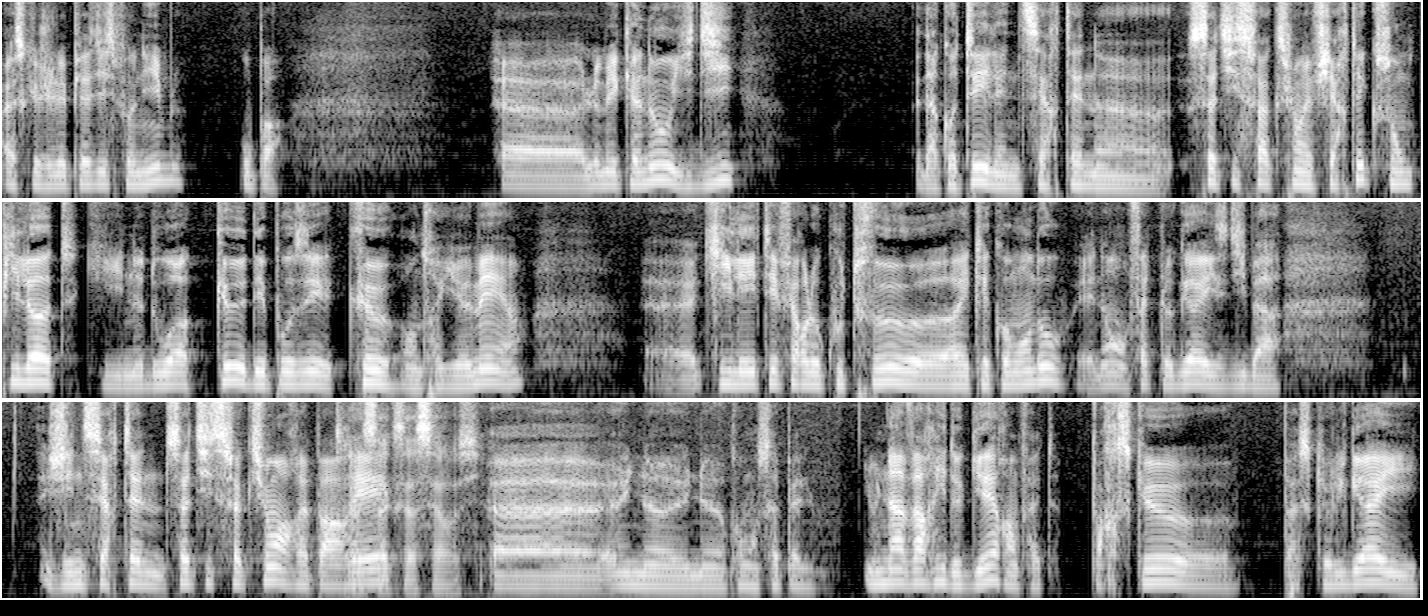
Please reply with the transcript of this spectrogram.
Est-ce que j'ai les pièces disponibles? Ou pas Euh, Le mécano, il se dit, d'un côté, il a une certaine euh, satisfaction et fierté que son pilote, qui ne doit que déposer que, entre guillemets, hein, euh, qu'il ait été faire le coup de feu avec les commandos. Et non, en fait, le gars, il se dit, bah, j'ai une certaine satisfaction à C'est réparer ça que ça sert aussi. euh, une, une comment s'appelle? Une avarie de guerre en fait parce que parce que le gars il,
